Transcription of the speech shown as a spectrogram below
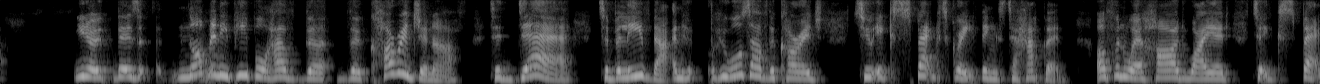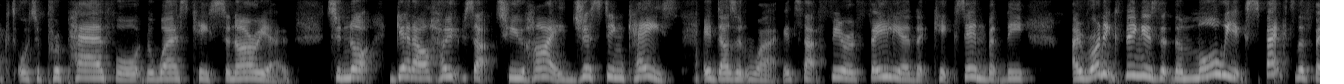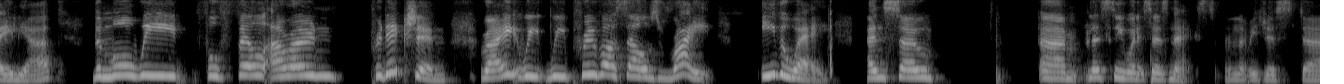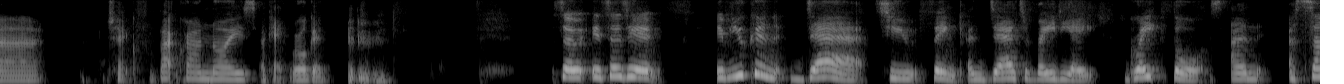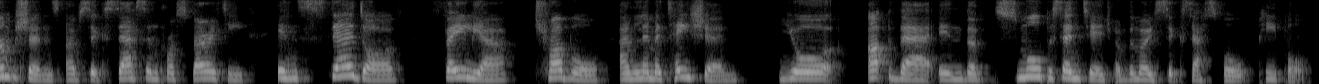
You know, there's not many people have the the courage enough to dare to believe that and who also have the courage to expect great things to happen Often we're hardwired to expect or to prepare for the worst case scenario, to not get our hopes up too high just in case it doesn't work. It's that fear of failure that kicks in. But the ironic thing is that the more we expect the failure, the more we fulfill our own prediction, right? We we prove ourselves right either way. And so um let's see what it says next. And let me just uh check for background noise. Okay, we're all good. so it says here if you can dare to think and dare to radiate great thoughts and assumptions of success and prosperity instead of failure, trouble, and limitation, you're up there in the small percentage of the most successful people.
